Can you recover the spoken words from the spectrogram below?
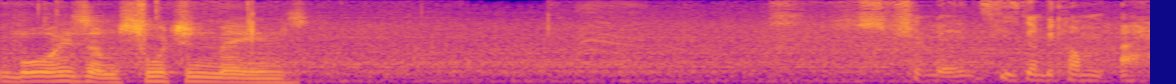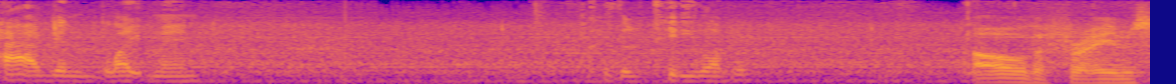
boys, I'm switching mains. Shit, man, He's gonna become a hag and blight man. Because they're titty level. Oh, the frames.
